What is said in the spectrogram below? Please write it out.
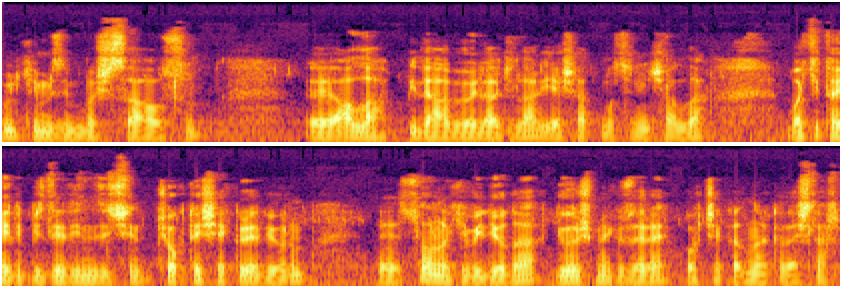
ülkemizin başı sağ olsun. Ee, Allah bir daha böyle acılar yaşatmasın inşallah. Vakit ayırıp izlediğiniz için çok teşekkür ediyorum. Ee, sonraki videoda görüşmek üzere. Hoşçakalın arkadaşlar.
